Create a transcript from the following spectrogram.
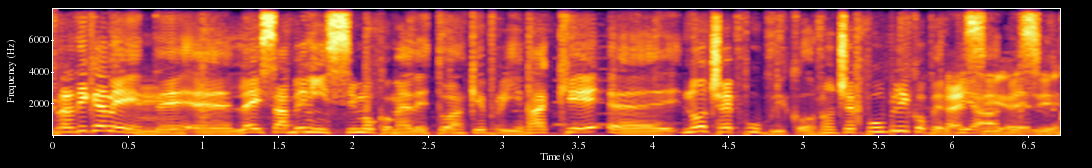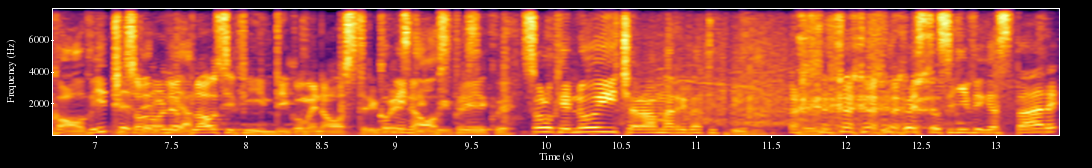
praticamente Mm. eh, lei sa benissimo, come ha detto anche prima, che eh, non c'è pubblico, non c'è pubblico per Eh via sì, eh del sì. Covid. Ci sono gli via- applausi finti come i nostri, come i questi nostri, qui, questi qui. solo che noi ci eravamo arrivati prima. Questo significa stare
